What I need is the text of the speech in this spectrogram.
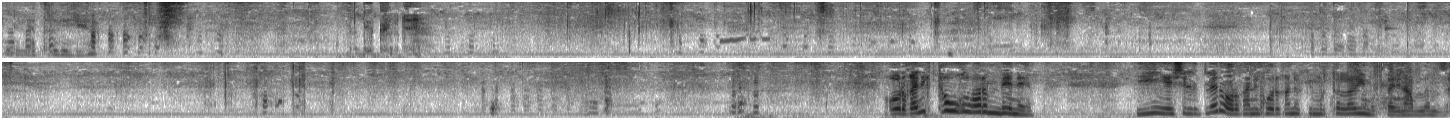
Şöyle yatırıveriyor. Da döküldü. Organik tavuklarım benim. Yiyin yeşillikleri organik organik yumurtalar yumurtlayın ablamıza.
